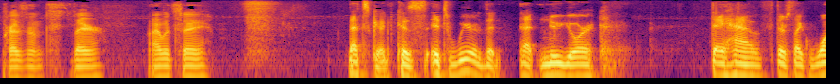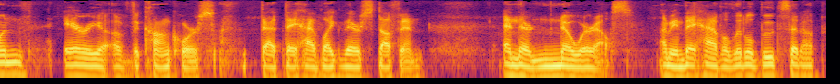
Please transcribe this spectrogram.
presence there. I would say. That's good because it's weird that at New York they have there's like one area of the concourse that they have like their stuff in, and they're nowhere else. I mean, they have a little booth set up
